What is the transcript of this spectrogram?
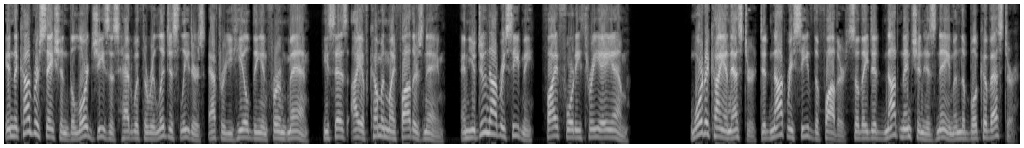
In the conversation the Lord Jesus had with the religious leaders after he healed the infirmed man, he says, I have come in my Father's name, and you do not receive me. 5:43 a.m. Mordecai and Esther did not receive the Father, so they did not mention his name in the book of Esther.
